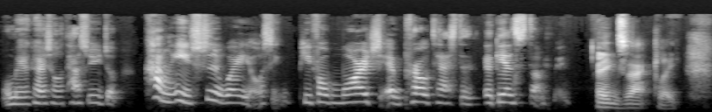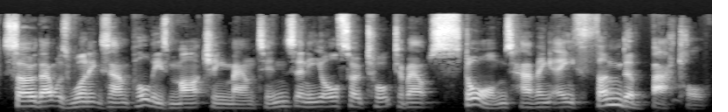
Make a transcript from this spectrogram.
我们也可以说它是一种抗议示威游行。People march and protest against something. Exactly. So that was one example, these marching mountains. And he also talked about storms having a thunder battle.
